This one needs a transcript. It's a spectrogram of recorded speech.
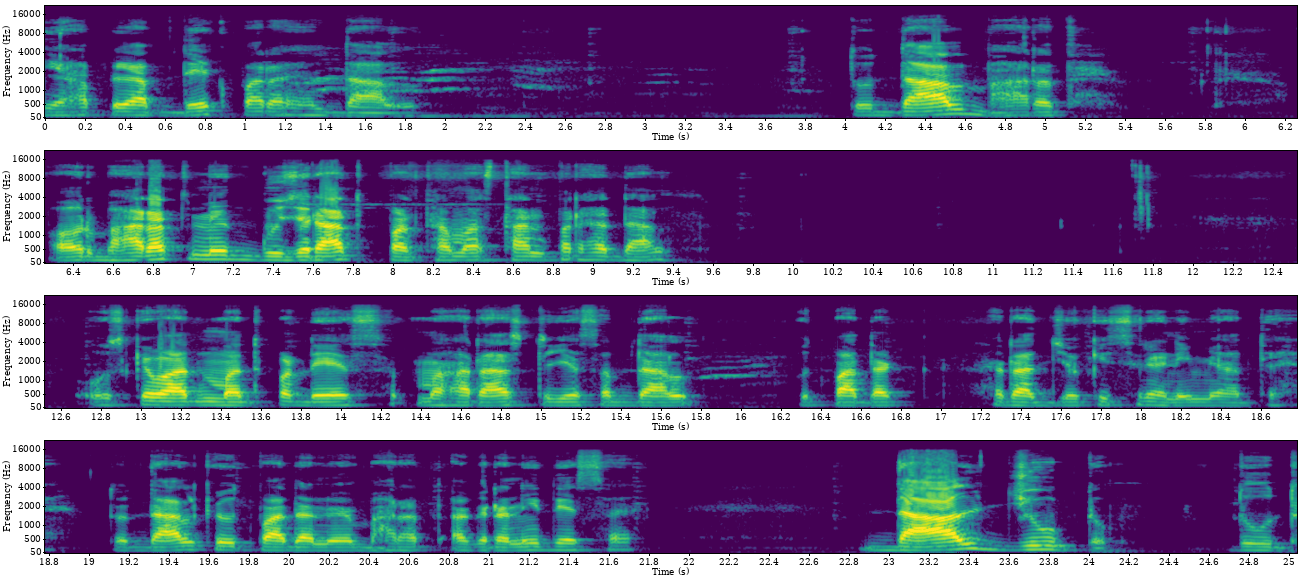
यहाँ पे आप देख पा रहे हैं दाल। तो दाल भारत है और भारत में गुजरात प्रथम स्थान पर है दाल। उसके बाद मध्य प्रदेश, महाराष्ट्र, ये सब दाल उत्पादक राज्यों की श्रेणी में आते हैं। तो दाल के उत्पादन में भारत अग्रणी देश है। दाल जूट दूध।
